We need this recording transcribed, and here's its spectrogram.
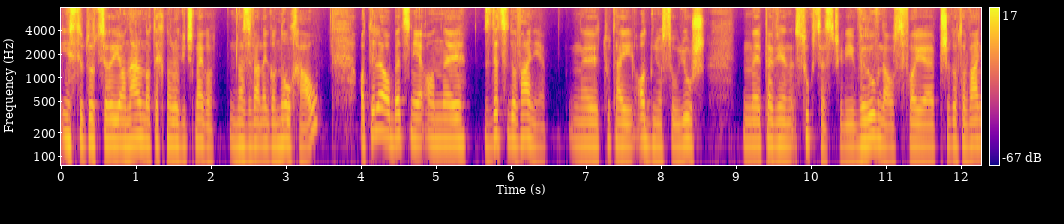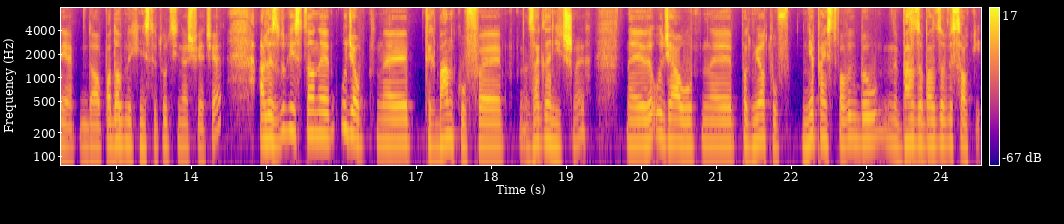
instytucjonalno-technologicznego, nazywanego know-how. O tyle obecnie on zdecydowanie tutaj odniósł już pewien sukces, czyli wyrównał swoje przygotowanie do podobnych instytucji na świecie, ale z drugiej strony udział tych banków e, zagranicznych, e, udział podmiotów niepaństwowych był bardzo, bardzo wysoki.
